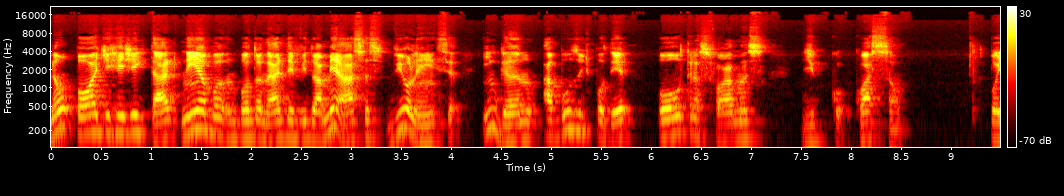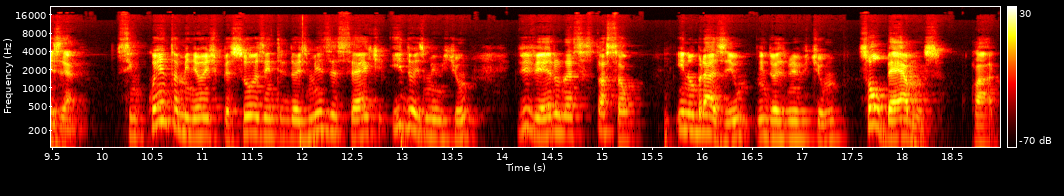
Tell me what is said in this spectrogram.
não pode rejeitar nem abandonar devido a ameaças, violência, engano, abuso de poder ou outras formas de co coação. Pois é, 50 milhões de pessoas entre 2017 e 2021 viveram nessa situação. E no Brasil, em 2021, soubemos, claro,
